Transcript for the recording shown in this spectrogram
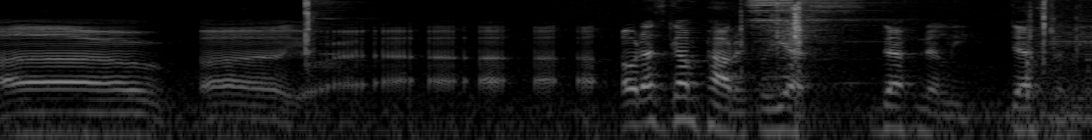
Uh, uh, uh, uh, uh, uh, oh, that's gunpowder. So yes, definitely, definitely.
